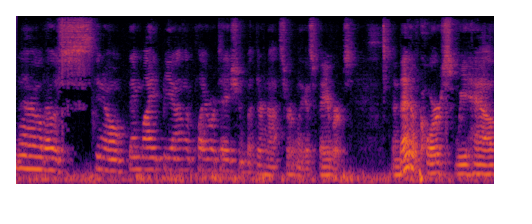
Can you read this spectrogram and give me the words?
no, those, you know, they might be on the play rotation, but they're not certainly his favorites. And then, of course, we have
